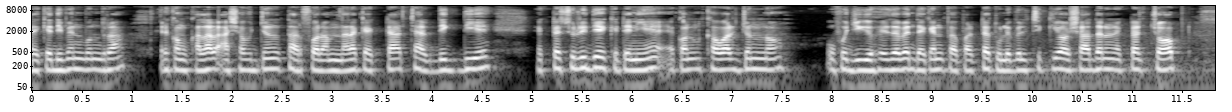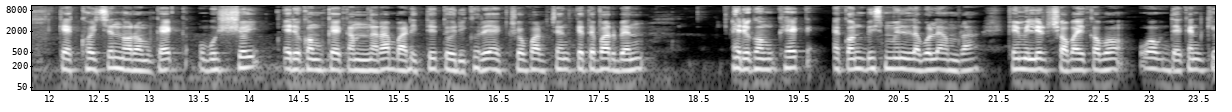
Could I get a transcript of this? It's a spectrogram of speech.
রেখে দিবেন বন্ধুরা। এরকম কালার আসা পর্যন্ত তারপর আপনারা কেকটা চারদিক দিয়ে, একটা ছুরি দিয়ে কেটে নিয়ে এখন খাওয়ার জন্য উপযোগী হয়ে যাবে। দেখেন পেপারটা তুলে ফেলছি, কি অসাধারণ একটা চপড কেক হয়েছে, নরম কেক। অবশ্যই এরকম কেক আপনারা বাড়িতে তৈরি করে একশো পারসেন্ট খেতে পারবেন। এরকম কেক এখন বিসমিল্লা বলে আমরা ফ্যামিলির সবাই খাব। ও দেখেন কি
